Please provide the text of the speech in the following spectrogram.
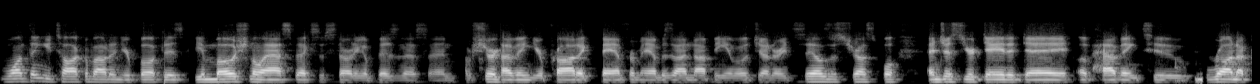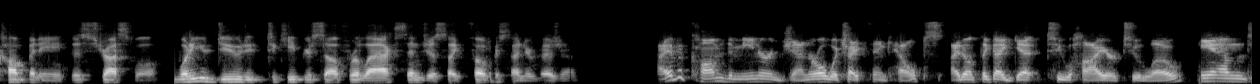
one thing you talk about in your book is the emotional aspects of starting a business. And I'm sure having your product banned from Amazon, not being able to generate sales is stressful. And just your day to day of having to run a company is stressful. What do you do to, to keep yourself relaxed and just like focused on your vision? I have a calm demeanor in general, which I think helps. I don't think I get too high or too low. And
